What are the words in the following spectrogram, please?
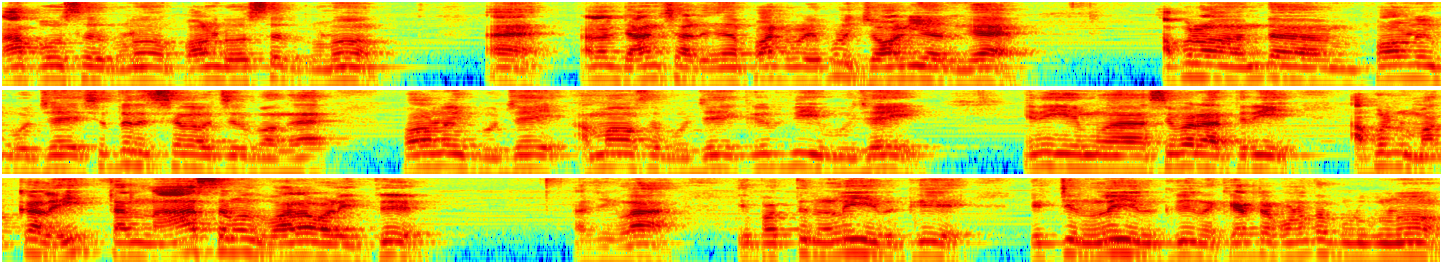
நாற்பது வருஷம் இருக்கணும் பன்னெண்டு வருஷம் இருக்கணும். நல்லா டான்ஸ் ஆடுங்க பாட்டு பாடி எப்படி ஜாலியாக இருங்க. அப்புறம் இந்த பௌர்ணமி பூஜை சித்திரை சிலை வச்சுருப்பாங்க. பௌர்ணமி பூஜை அமாவாசை பூஜை கிருதி பூஜை இன்றைக்கி ம- சிவராத்திரி அப்படின்னு மக்களை தன் ஆசிரமம் வரவழைத்து ஆச்சுங்களா? இது பத்து நிலை இருக்குது எட்டு நிலை இருக்குது நான் கேட்ட பணத்தை கொடுக்கணும்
